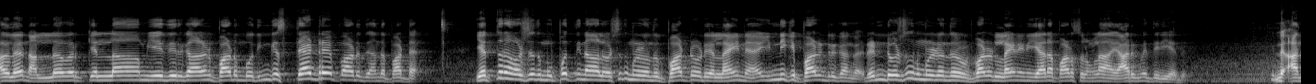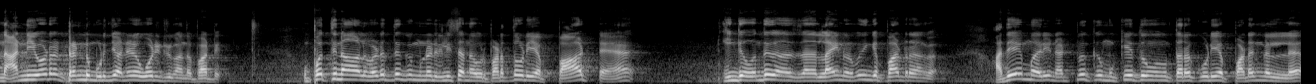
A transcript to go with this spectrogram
அதில் நல்லவர்க்கெல்லாம் எதிர்காலன்னு பாடும்போது இங்கே ஸ்டேட்டரே பாடுது அந்த பாட்டை. எத்தனை வருஷத்துக்கு முப்பத்தி நாலு வருஷத்துக்கு முன்னாடி வந்த பாட்டோடைய லைனை இன்றைக்கி பாடிட்டு இருக்காங்க. ரெண்டு வருஷத்துக்கு முன்னாடி வந்த பாட்டோட லைனை நீங்கள் யாராவது பாட சொல்லுங்களா? யாருக்குமே தெரியாது. இந்த அந்த அன்னியோட ட்ரெண்டு முடிஞ்சு அன்னையோட ஓடிட்டுருக்கோம் அந்த பாட்டு. முப்பத்தி நாலு வருடத்துக்கு முன்னாடி ரிலீஸ் ஆன ஒரு படத்தோடைய பாட்டை இங்கே வந்து லைன் வரும்போது இங்கே பாடுறாங்க. அதே மாதிரி நட்புக்கு முக்கியத்துவம் தரக்கூடிய படங்களில்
